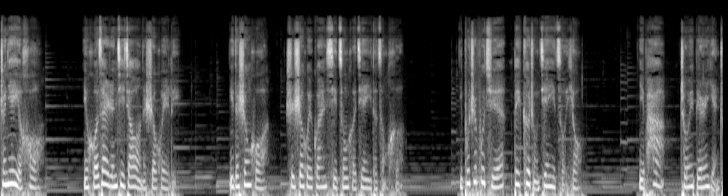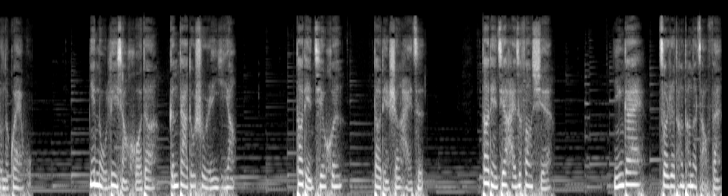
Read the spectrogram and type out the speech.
成年以后，你活在人际交往的社会里，你的生活是社会关系综合建议的总和。你不知不觉被各种建议左右，你怕成为别人眼中的怪物，你努力想活得跟大多数人一样，到点结婚，到点生孩子，到点接孩子放学。你应该做热腾腾的早饭，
